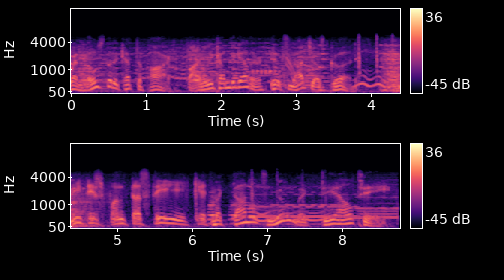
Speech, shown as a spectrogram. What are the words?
When those that are kept apart finally come together, it's not just good. It is fantastic. McDonald's new McDLT.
